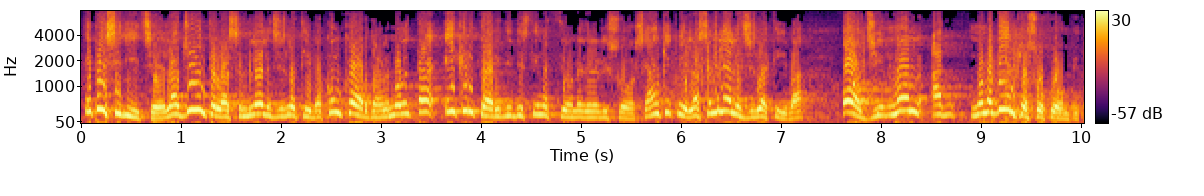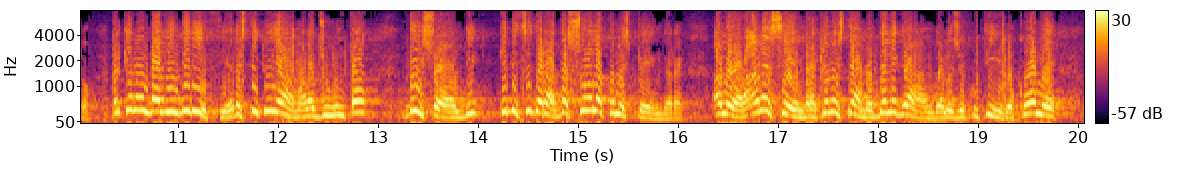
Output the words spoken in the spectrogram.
E poi si dice la Giunta e l'Assemblea legislativa concordano le modalità e i criteri di destinazione delle risorse. Anche qui l'Assemblea legislativa oggi non, ad, non adempie al suo compito, perché non dà gli indirizzi e restituiamo alla Giunta dei soldi che deciderà da sola come spendere. Allora, a me sembra che noi stiamo delegando all'esecutivo come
